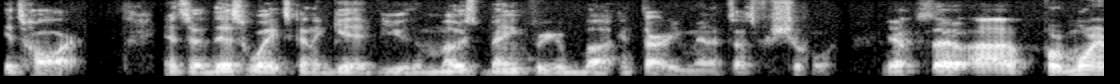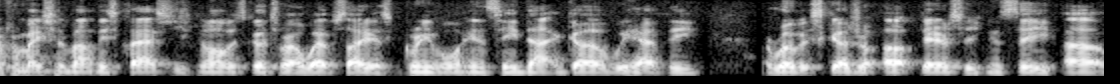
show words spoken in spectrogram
it's hard. And so this weight's going to give you the most bang for your buck in 30 minutes. That's for sure. Yep. So uh, for more information about these classes, you can always go to our website. It's greenvillenc.gov. We have the aerobic schedule up there so you can see uh,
